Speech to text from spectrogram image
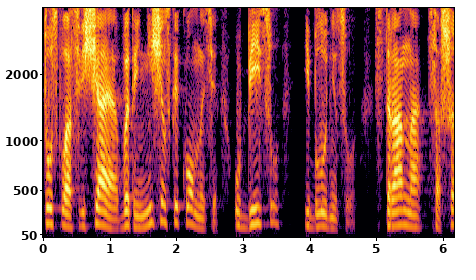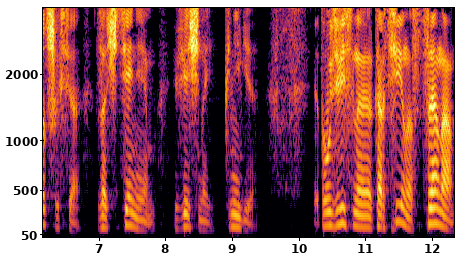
тускло освещая в этой нищенской комнате убийцу и блудницу, странно сошедшихся за чтением вечной книги. Это удивительная картина, сцена.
